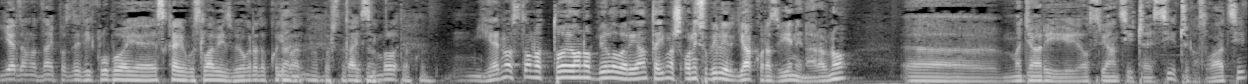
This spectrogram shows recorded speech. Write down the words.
Jedan od najpoznatijih klubova je SK Jugoslavije iz Beograda koji da, ima baš tako, taj da, simbol. Da, tako. Jednostavno, to je ono bilo varijanta, imaš, oni su bili jako razvijeni naravno, e, Mađari, Austrijanci i Česi, Čekoslovaci,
